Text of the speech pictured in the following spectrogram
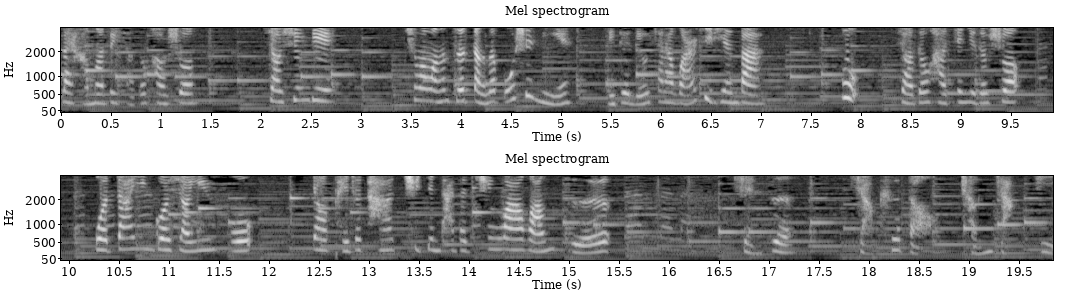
癞蛤蟆对小逗号说：“小兄弟，青蛙王子等的不是你，你就留下来玩几天吧。”不，小逗号坚决地说：“我答应过小音符，要陪着他去见他的青蛙王子。”选自《小蝌蚪成长记》。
